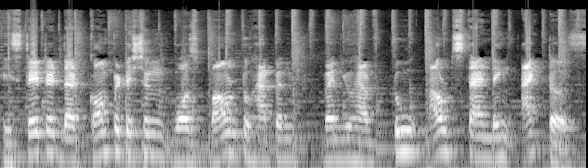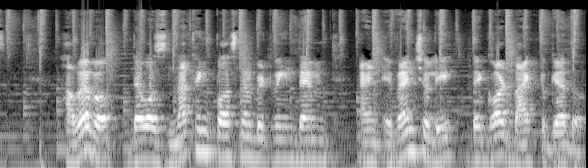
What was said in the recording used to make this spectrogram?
He stated that competition was bound to happen when you have two outstanding actors. However, there was nothing personal between them and eventually they got back together.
